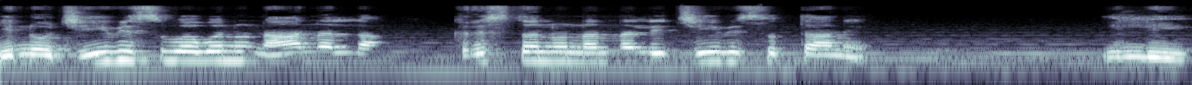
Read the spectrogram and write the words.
ಇನ್ನು ಜೀವಿಸುವವನು ನಾನಲ್ಲ, ಕ್ರಿಸ್ತನು ನನ್ನಲ್ಲಿ ಜೀವಿಸುತ್ತಾನೆ. ಇಲ್ಲಿ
